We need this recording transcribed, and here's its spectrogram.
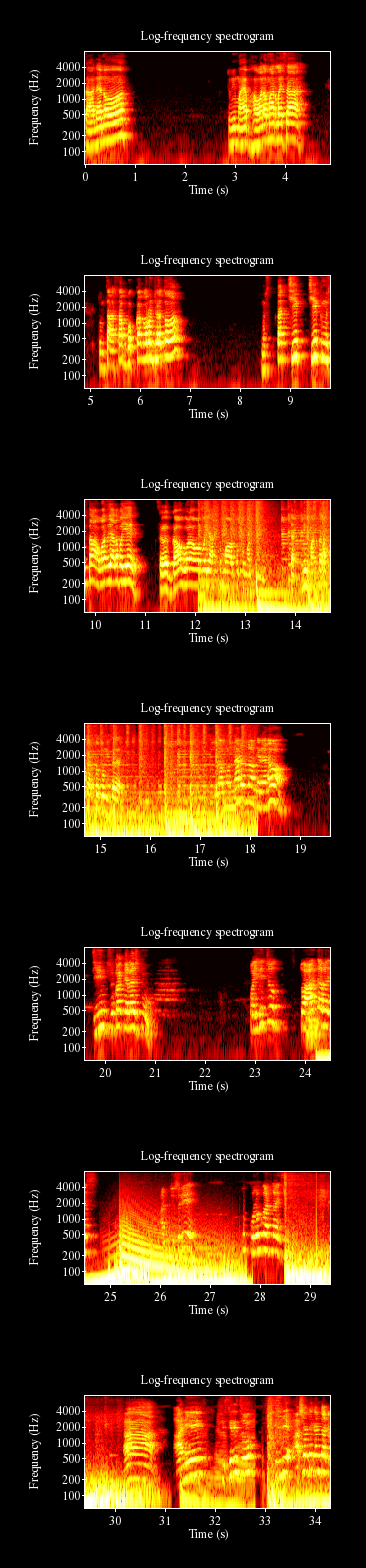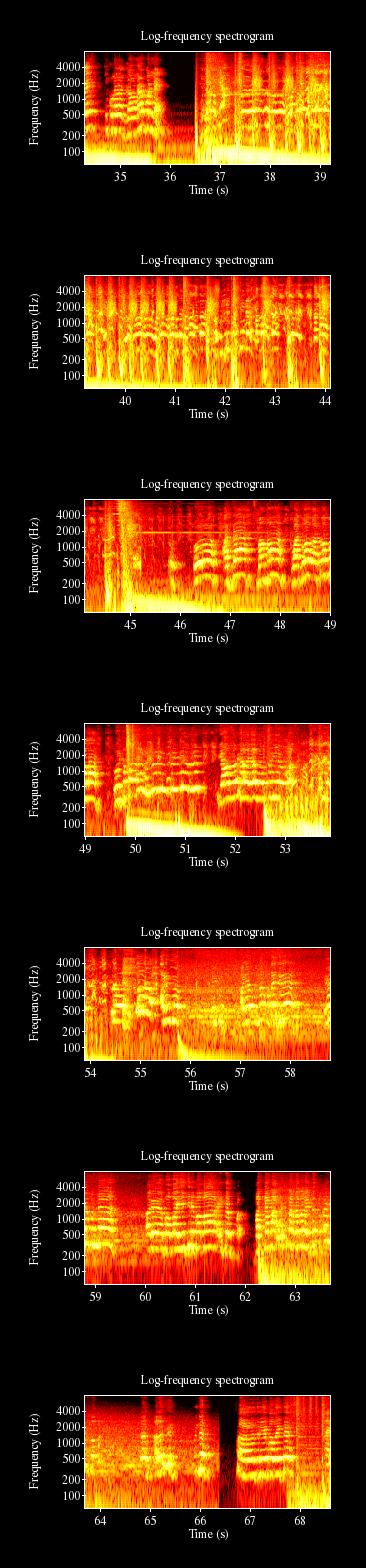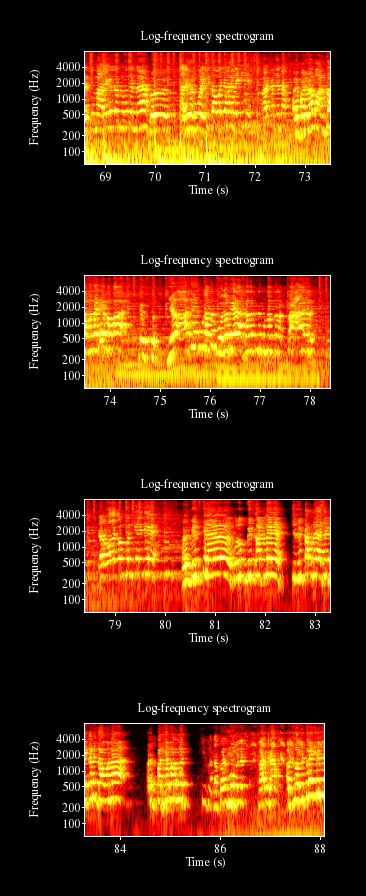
साल्यानो तुम्ही माझ्या भावाला मारलायसा. तुमचा असा बोक्का करून ठेवतो. नुसता चीक चीक नुसता आवाज यायला पाहिजे. सगळं गाव गोळा व्हावं पाहिजे असं मारतो तुम्हाला चटणी मसालाच करतो तुमचं. तुला ना तीन चुका केलायस तू. पहिली चूक तू हात दाबायस आणि दुसरी तू कुलूप घातलायस. हा आणि तिसरी चूक दिल्ली अशा ठिकाणी टाकले ती कुणाला गवणार पण नाही ओ आजा मामा वाजवा वाजवा मला ओ, या या या लवकर या. की रे बाबा इथं पत्त्या मारला मारला मला इथं बाबा? आलं? पुन्हा मारत रे बाबा इथं. अरे तू मारा गेला नव्हतं त्यांना? अरे पण ओळखीचा आवाज यायला लागला की मार खाल्ल्याला. अरे बडव्या माणसा आवाज आहे रे बाबा. ये आत ये कुणा तर बोल रे. अचानक कुणा तर? दरवाजा कोण बंद केली ते. अरे मीच केले कुलूप मीच गाठले किल्ली टाकले अशा ठिकाणी गावाना. अरे पत्त्या मारले आता पण बोंबलत मार खा. अरे तुला मित्र आहे की रे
